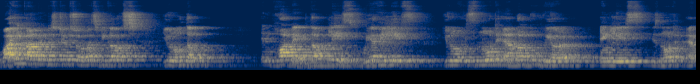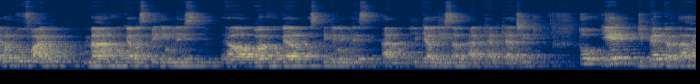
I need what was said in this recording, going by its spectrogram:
why he can't understand so much because you know the informant the place where he lives you know is not able to hear english is not able to find man who can speak english uh, one who can speak in english and he can listen and can catch it तो ये डिपेंड करता है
